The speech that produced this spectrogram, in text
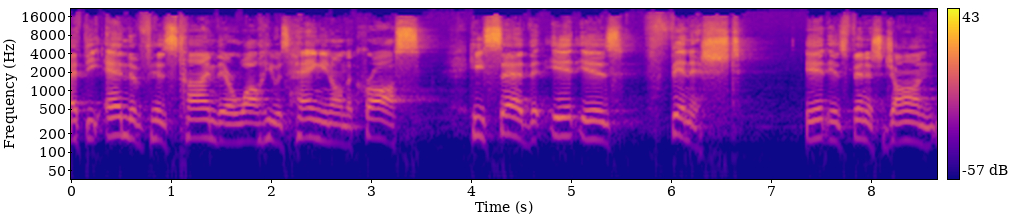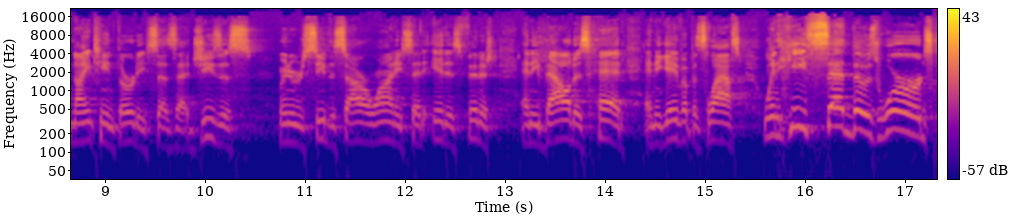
at the end of his time there while he was hanging on the cross, he said that it is finished. It is finished. John 19:30 says that. Jesus when he received the sour wine, he said, It is finished. And he bowed his head and he gave up his last. When he said those words,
